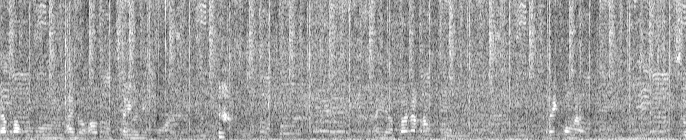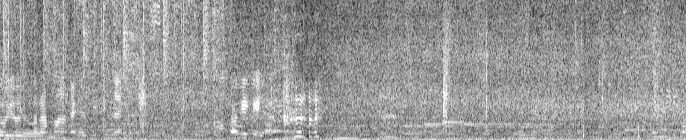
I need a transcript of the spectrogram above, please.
Wala pa akong ano, outfit sa uniform. Ayan, parang ang cool. Try ko nga. So yun, Ayun. para mga ka-editing na nyo. Bagay kaya. Ayan. Ba?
